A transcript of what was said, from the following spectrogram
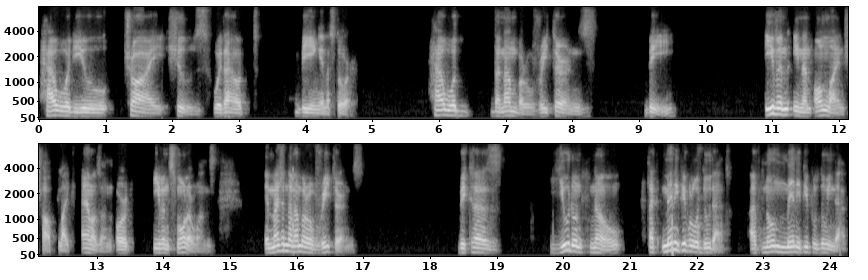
How would you try shoes without being in a store? How would the number of returns be even in an online shop like Amazon or even smaller ones, imagine the number of returns because you don't know. Like many people would do that. I've known many people doing that,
